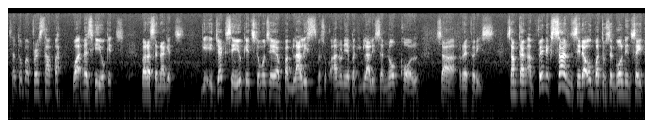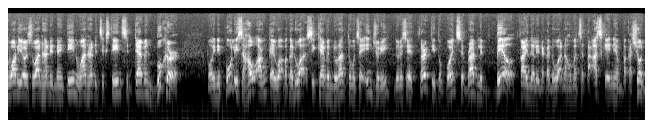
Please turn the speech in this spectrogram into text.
Sa to pa first half pa, wa na si Jokic para sa Nuggets gi-eject si Jokic tungod sa iyang paglalis, masukano niya pagiglalis sa no call sa referees. Samtang ang Phoenix Suns si daog batok sa Golden State Warriors 119-116 si Devin Booker mo inipuli sa hawang kay wa makadua si Kevin Durant tungod sa injury. Doon siya 32 points. Si Bradley Beal finally nakadua na human sa taas kay niyang bakasyon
